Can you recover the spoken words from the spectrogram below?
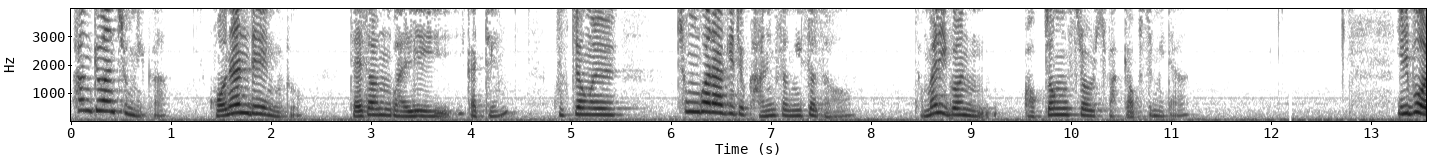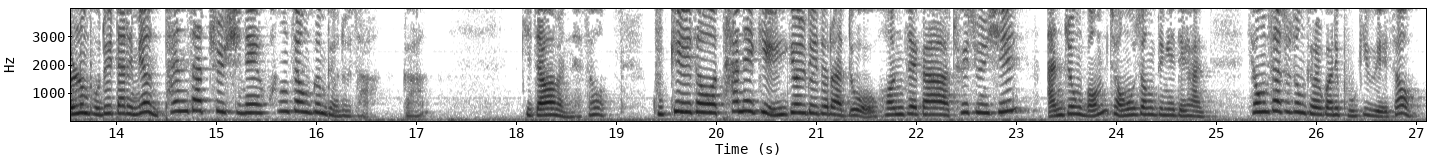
황교안 총리가 권한대행으로 대선 관리 같은 국정을 총괄하게 될 가능성이 있어서 정말 이건 걱정스러울 수밖에 없습니다. 일부 언론 보도에 따르면 판사 출신의 황정근 변호사가 기자와 만나서 국회에서 탄핵이 의결되더라도 헌재가 최순실, 안종범, 정호성 등에 대한 형사소송 결과를 보기 위해서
